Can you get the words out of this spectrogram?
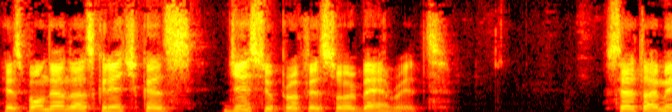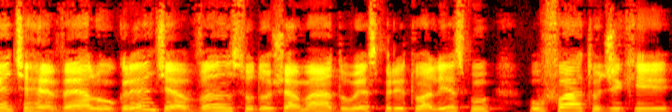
Respondendo às críticas, disse o professor Barrett certamente revela o grande avanço do chamado espiritualismo o fato de que,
